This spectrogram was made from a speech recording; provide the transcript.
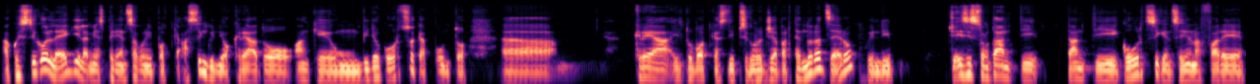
a questi colleghi la mia esperienza con il podcasting, quindi ho creato anche un videocorso che appunto uh, crea il tuo podcast di psicologia partendo da zero, quindi cioè, esistono tanti tanti corsi che insegnano a fare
